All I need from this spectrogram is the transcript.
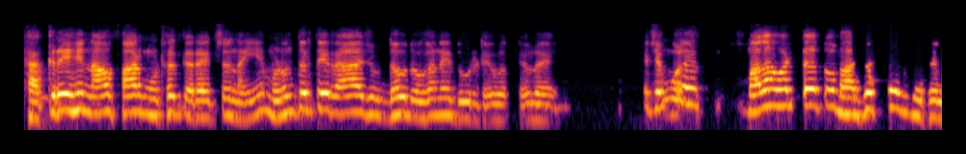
ठाकरे हे नाव फार मोठं करायचं नाहीये. म्हणून तर ते राज उद्धव दोघांनाही दूर ठेवत ठेवलंय. त्याच्यामुळे मला वाटतं तो भाजपचाच बसेल.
